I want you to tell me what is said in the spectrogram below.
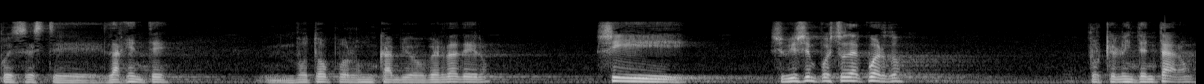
pues este, la gente votó por un cambio verdadero. Si se hubiesen puesto de acuerdo, porque lo intentaron,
